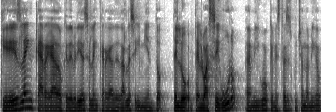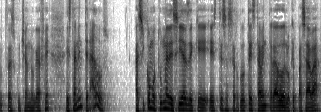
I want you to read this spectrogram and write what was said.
que es la encargada o que debería de ser la encargada de darle seguimiento, te lo, te lo aseguro, amigo que me estás escuchando, amiga que estás escuchando, Gafe, están enterados. Así como tú me decías de que este sacerdote estaba enterado de lo que pasaba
